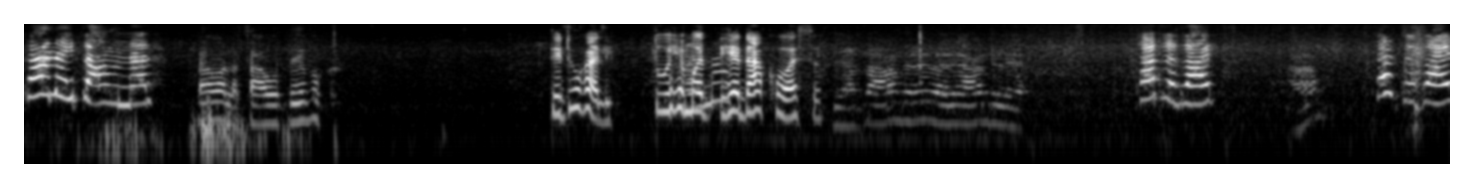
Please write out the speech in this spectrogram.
का नाही चावणार गावाला चावत नाही बघ. ते ठेव खाली. तू हे मध हे दाखव असं. खातं काय काय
